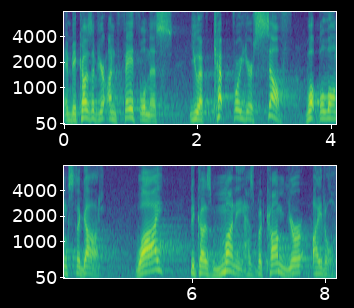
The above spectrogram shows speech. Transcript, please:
And because of your unfaithfulness, you have kept for yourself what belongs to God. Why? Because money has become your idol.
